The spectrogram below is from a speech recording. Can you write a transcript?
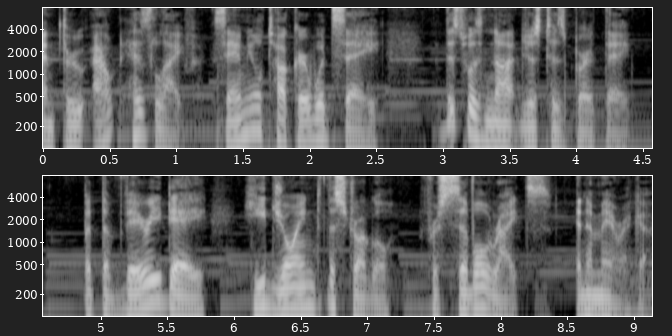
And throughout his life, Samuel Tucker would say that this was not just his birthday, but the very day he joined the struggle for civil rights in America.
